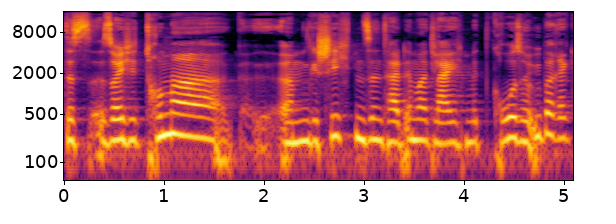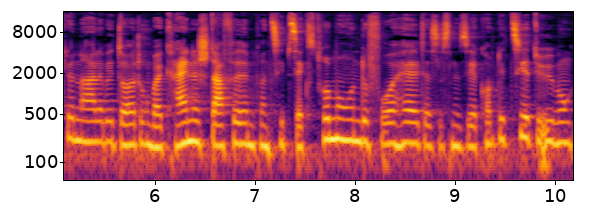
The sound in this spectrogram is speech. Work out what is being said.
das, solche Trümmergeschichten ähm, sind halt immer gleich mit großer überregionaler Bedeutung, weil keine Staffel im Prinzip sechs Trümmerhunde vorhält. Das ist eine sehr komplizierte Übung,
